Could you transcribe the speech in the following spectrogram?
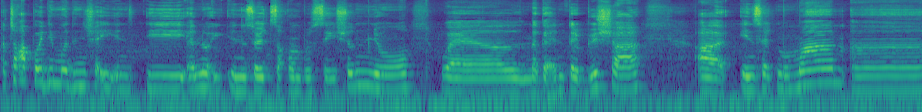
At saka pwede mo din siya i, i- ano, i-insert sa conversation nyo while nag-interview siya. Ah, insert mo, ma'am, ah,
